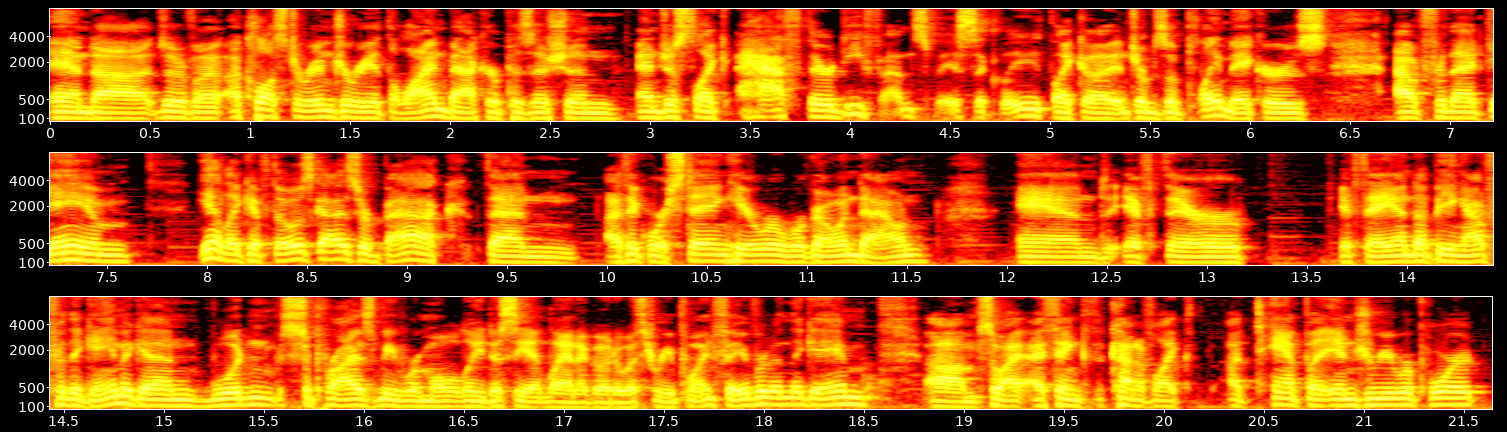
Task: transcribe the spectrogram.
and uh, sort of a, a, cluster injury at the linebacker position, and just like half their defense, basically, like uh, in terms of playmakers out for that game. Yeah, like if those guys are back, then I think we're staying here where we're going down. And if they're if they end up being out for the game again, wouldn't surprise me remotely to see Atlanta go to a three point favorite in the game. Um, so I, I, think kind of like a Tampa injury report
